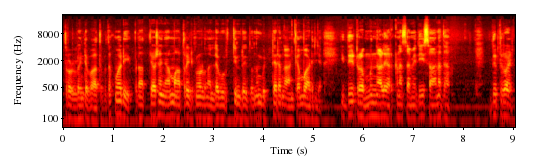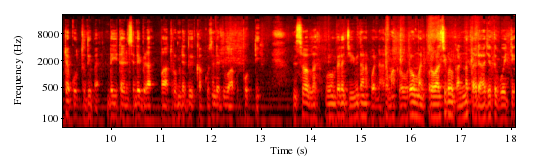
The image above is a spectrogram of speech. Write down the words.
ഇത്ര ഉള്ളൂ എന്റെ ബാത്റൂം ഇതൊക്കെ മതി. ഇവിടെ അത്യാവശ്യം ഞാൻ മാത്രമേ ഇരിക്കണുള്ളൂ നല്ല വൃത്തിയുണ്ട്. ഇതൊന്നും വിട്ടുതരാൻ കാണിക്കാൻ പാടില്ല. ഇത് ഡ്രമ്മിൽ നിന്നാൾ ഇറക്കണ സമയത്ത് ഈ സാധനത ഇത്. ഒറ്റ കുത്തുതിമ ടൈൽസിന്റെ ഇവിടെ ബാത്റൂമിന്റെ ഇത് കക്കൂസിന്റെ ഇത് പൊട്ടി. വിശ്വല്ല ബോംബെയിലെ ജീവിതമാണ് പൊന്നാര. മക്കൾ ഓരോ മൽപ്രവാസികളും കണ്ണത്ത രാജ്യത്ത് പോയിട്ട്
